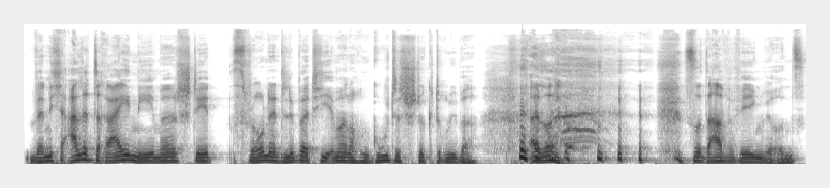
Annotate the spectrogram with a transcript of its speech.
wenn ich alle drei nehme, steht Throne and Liberty immer noch ein gutes Stück drüber. Also, so da bewegen wir uns.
